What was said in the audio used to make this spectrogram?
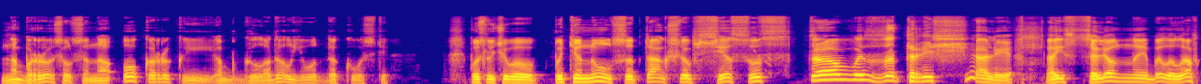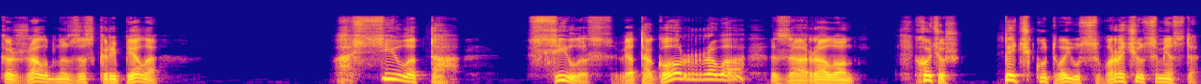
набросился на окорок и обглодал его до кости, после чего потянулся так, что все суставы суставы затрещали, а исцеленная была лавка жалобно заскрипела. — А сила-то, сила Святогорова! — заорал он. — Хочешь, печку твою сворочу с места?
